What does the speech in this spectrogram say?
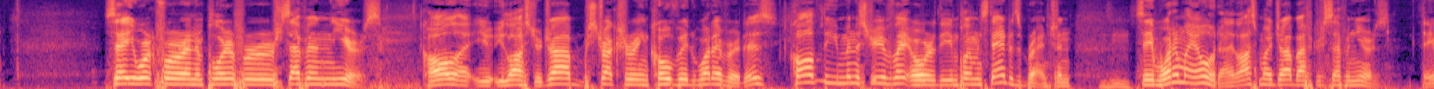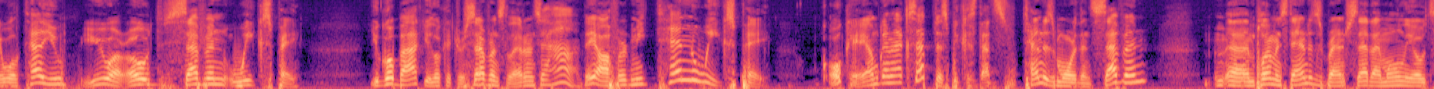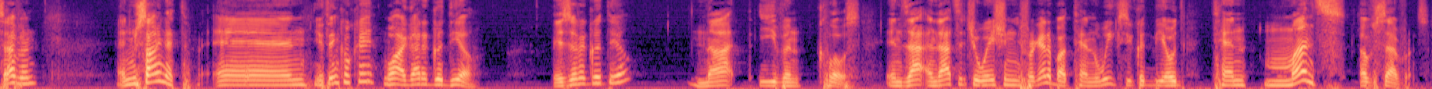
Say you work for an employer for seven years. Call uh, you, you lost your job, restructuring, COVID, whatever it is. Call the Ministry of Labor or the Employment Standards Branch and mm-hmm. say, "What am I owed? I lost my job after seven years." They will tell you you are owed seven weeks' pay. You go back, you look at your severance letter and say, ah, they offered me 10 weeks pay. Okay, I'm going to accept this because that's 10 is more than 7. Uh, Employment Standards Branch said I'm only owed 7. And you sign it. And you think, okay, well, I got a good deal. Is it a good deal? Not even close. In that, in that situation, forget about 10 weeks, you could be owed 10 months of severance.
